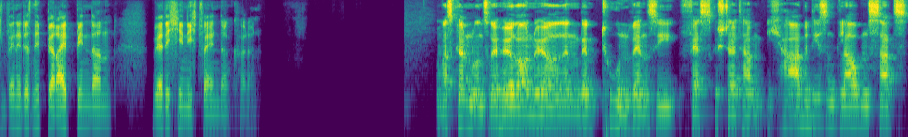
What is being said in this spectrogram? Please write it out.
Und wenn ich das nicht bereit bin, dann werde ich ihn nicht verändern können. Was können unsere Hörer und Hörerinnen denn tun, wenn sie festgestellt haben, ich habe diesen Glaubenssatz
